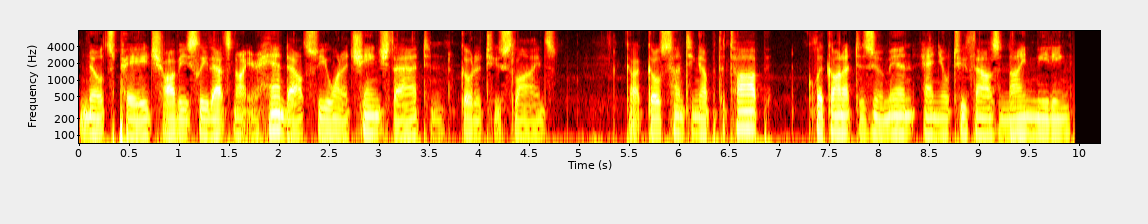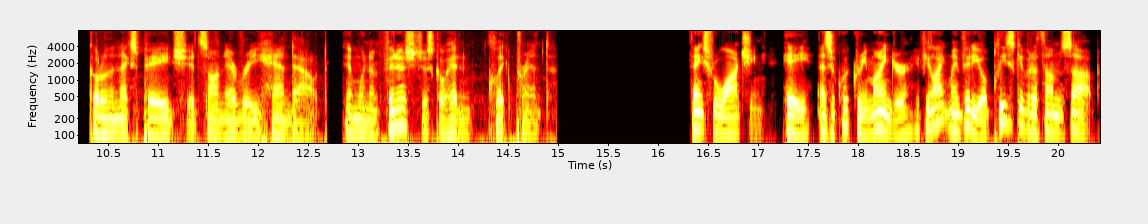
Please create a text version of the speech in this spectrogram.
notes page, obviously that's not your handout, so you want to change that and go to two slides. Got Ghost Hunting up at the top, click on it to zoom in, Annual 2009 meeting, Go to the next page, it's on every handout. And when I'm finished, just go ahead and click print. Thanks for watching. Hey, as a quick reminder, if you like my video, please give it a thumbs up.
